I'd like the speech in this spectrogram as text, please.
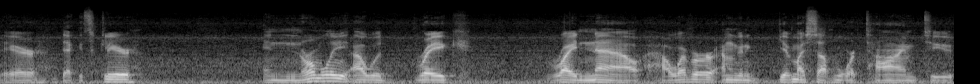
There, deck is clear. And normally I would break right now. However, I'm gonna give myself more time to,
